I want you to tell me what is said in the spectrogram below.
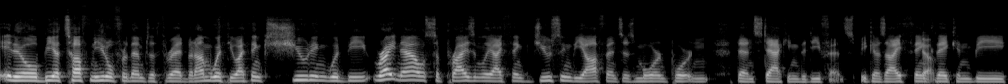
it'll be a tough needle for them to thread. But I'm with you. I think shooting would be right now, surprisingly, I think juicing the offense is more important than stacking the defense because I think yeah. they can be.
